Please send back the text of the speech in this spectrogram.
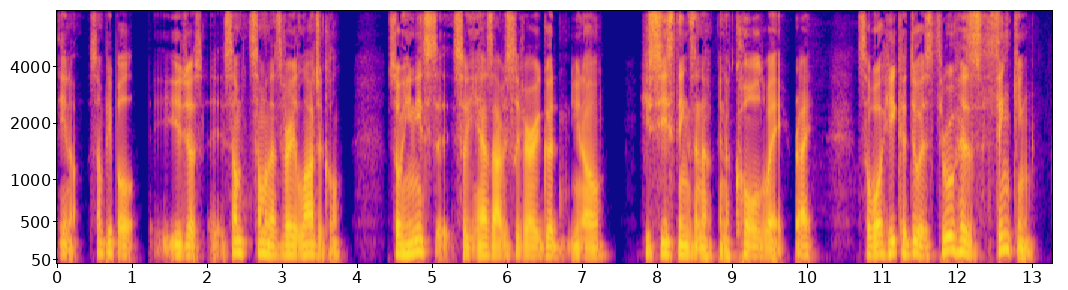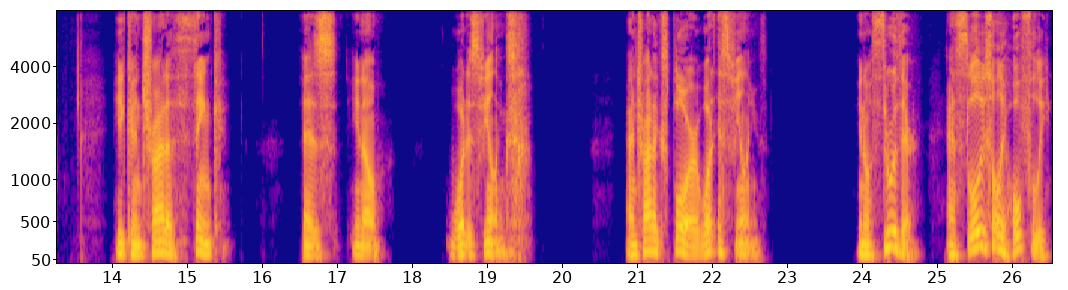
you know, some people, you just, some someone that's very logical. So he needs to, so he has obviously very good, you know, he sees things in a in a cold way, right? So what he could do is through his thinking, he can try to think as, you know, what is feelings? and try to explore what is feelings. You know, through there. And slowly, slowly, hopefully,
